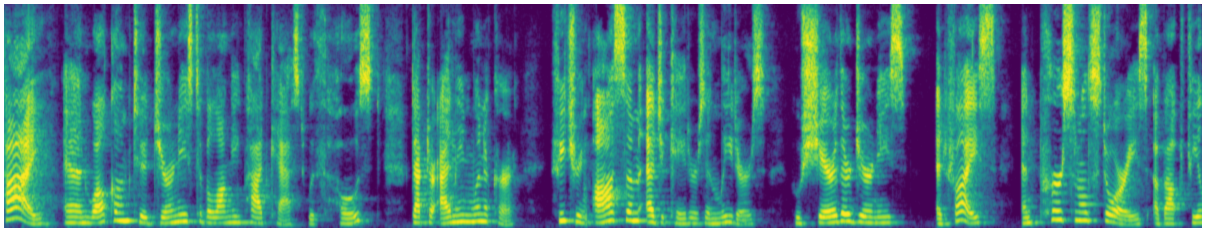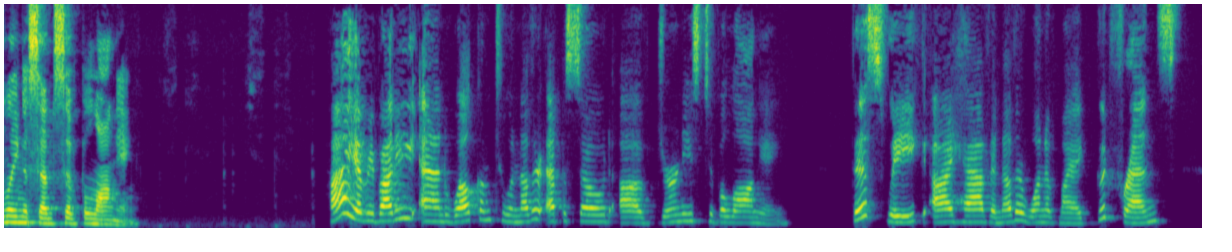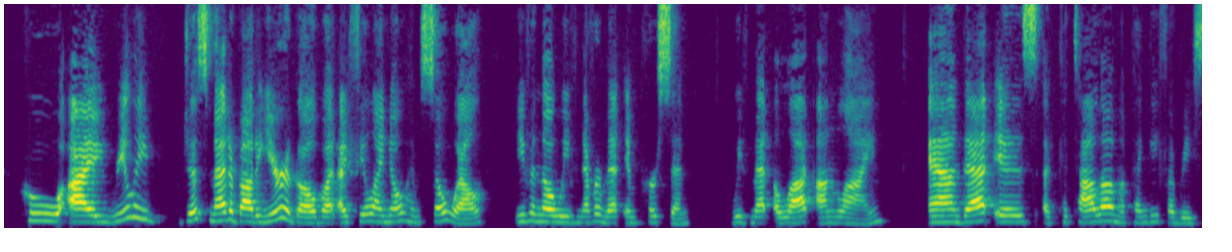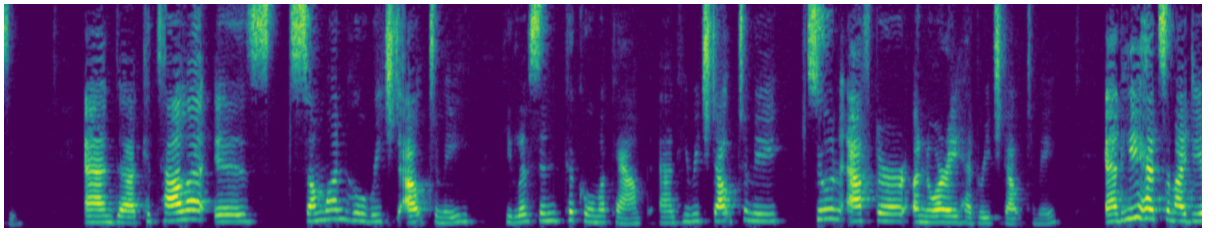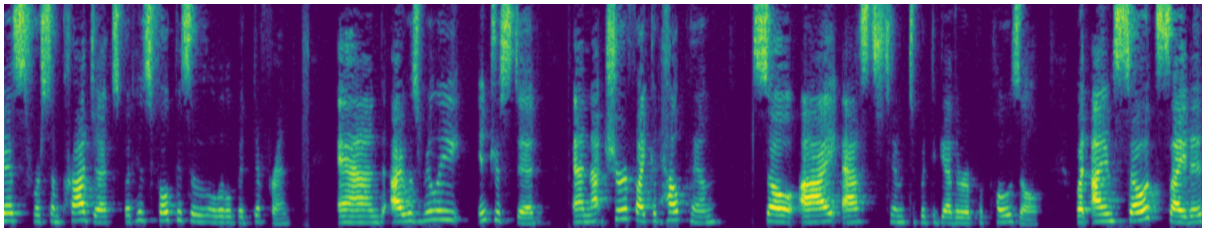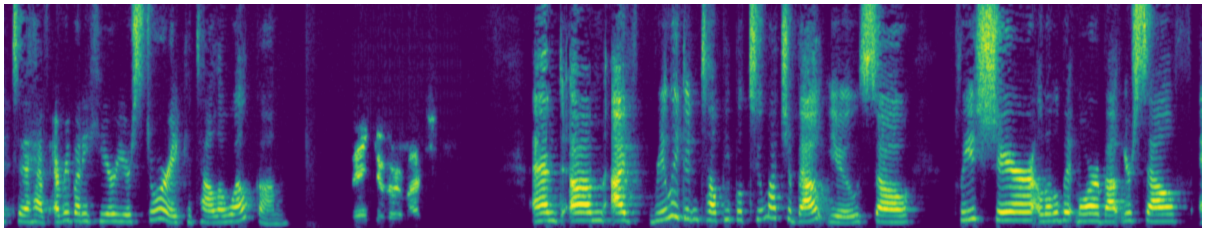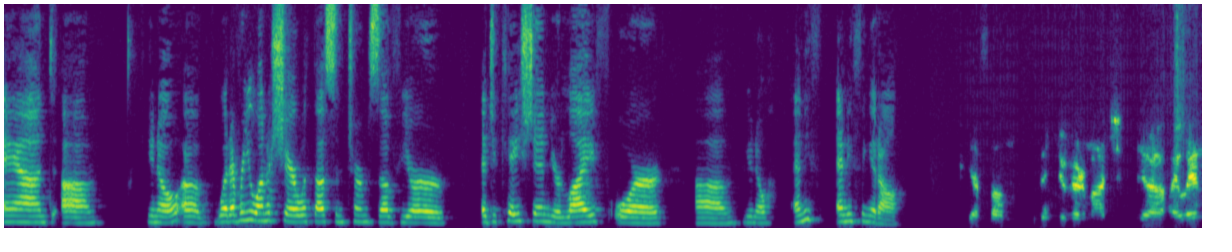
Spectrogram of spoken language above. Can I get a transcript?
Hi, and welcome to Journeys to Belonging podcast with host Dr. Eileen Winokur, featuring awesome educators and leaders who share their journeys, advice, and personal stories about feeling a sense of belonging. Hi, everybody, and welcome to another episode of Journeys to Belonging. This week, I have another one of my good friends who I really just met about a year ago, but I feel I know him so well, even though we've never met in person. We've met a lot online, and that is uh, Kitala Mapengi Fabrici. And uh, is someone who reached out to me. He lives in Kakuma camp, and he reached out to me soon after Honore had reached out to me. And he had some ideas for some projects, but his focus is a little bit different. And I was really interested and not sure if I could help him. So I asked him to put together a proposal. But I am so excited to have everybody hear your story. Kitala, welcome. Thank you very much. And um, I really didn't tell people too much about you. So please share a little bit more about yourself and um, you know uh, whatever you want to share with us in terms of your education your life or um, you know any anything at all yes um, thank you very much yeah eileen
